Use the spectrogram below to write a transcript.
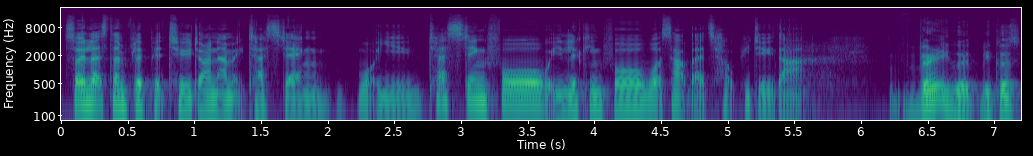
So let's then flip it to dynamic testing. What are you testing for? What are you looking for? What's out there to help you do that? Very good because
